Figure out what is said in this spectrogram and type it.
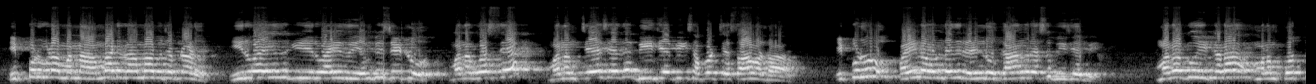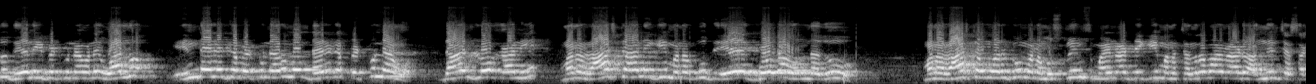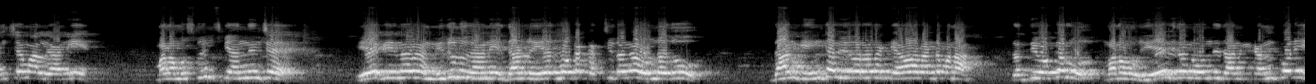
ఇప్పుడు కూడా మన అమ్మాటి రాంబాబు చెప్పినాడు ఇరవై ఐదుకి ఇరవై ఐదు ఎంపీ సీట్లు మనకు వస్తే మనం చేసేదే బీజేపీకి సపోర్ట్ చేస్తామంటారు ఇప్పుడు పైన ఉండేది రెండు కాంగ్రెస్ బీజేపీ. మనకు ఇక్కడ మనం పొత్తు దేనికి పెట్టుకున్నామని వాళ్ళు ఇండైరెక్ట్గా పెట్టుకున్నారు మేము డైరెక్ట్గా పెట్టుకున్నాము. దాంట్లో కానీ మన రాష్ట్రానికి మనకు ఏ గోగా ఉండదు. మన రాష్ట్రం వరకు మన ముస్లిమ్స్ మైనార్టీకి మన చంద్రబాబు నాయుడు అందించే సంక్షేమాలు కానీ మన ముస్లిమ్స్కి అందించే ఏదైనా నిధులు కానీ దాంట్లో ఏదో ఒక ఖచ్చితంగా ఉండదు. దానికి ఇంకా వివరణ కావాలంటే మన ప్రతి ఒక్కరు మనం ఏ విధంగా ఉంది దానికి కనుక్కొని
